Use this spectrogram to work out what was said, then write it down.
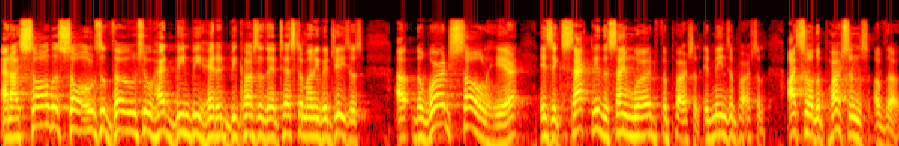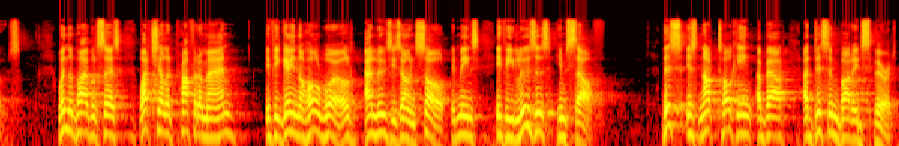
And I saw the souls of those who had been beheaded because of their testimony for Jesus. Uh, the word soul here is exactly the same word for person. It means a person. I saw the persons of those. When the Bible says, What shall it profit a man if he gain the whole world and lose his own soul? It means if he loses himself. This is not talking about a disembodied spirit.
